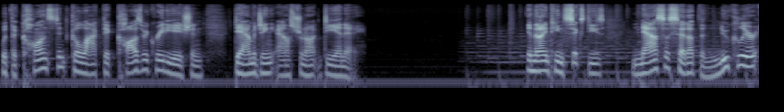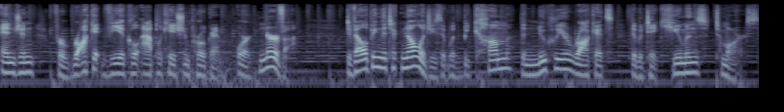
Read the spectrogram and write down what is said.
with the constant galactic cosmic radiation damaging astronaut DNA. In the 1960s, NASA set up the Nuclear Engine for Rocket Vehicle Application Program, or NERVA, developing the technologies that would become the nuclear rockets that would take humans to Mars.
